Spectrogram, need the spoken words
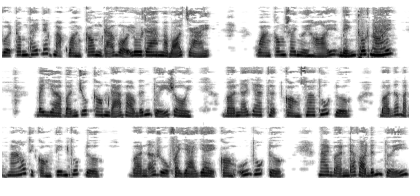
vừa trông thấy nét mặt Hoàng Công đã vội lui ra mà bỏ chạy. Hoàng Công sai người hỏi, biển thước nói, bây giờ bệnh chúa công đã vào đến tủy rồi, bệnh ở da thịt còn xoa thuốc được, bệnh ở mạch máu thì còn tiêm thuốc được, bệnh ở ruột và dạ dày còn uống thuốc được, nay bệnh đã vào đến tủy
